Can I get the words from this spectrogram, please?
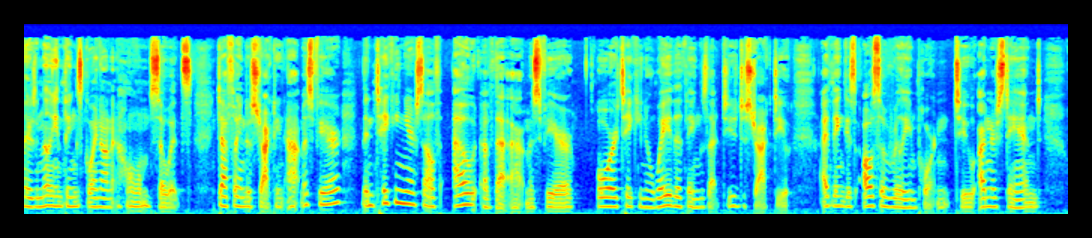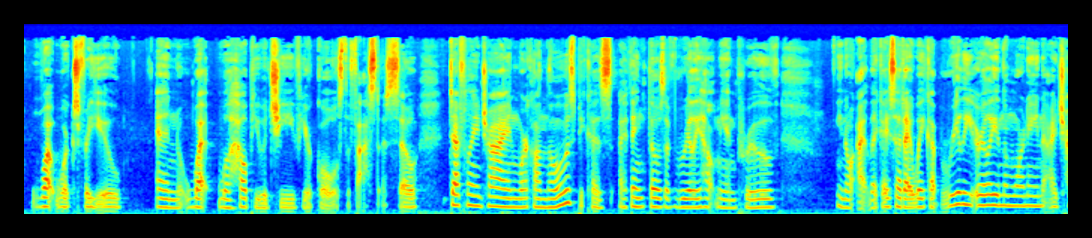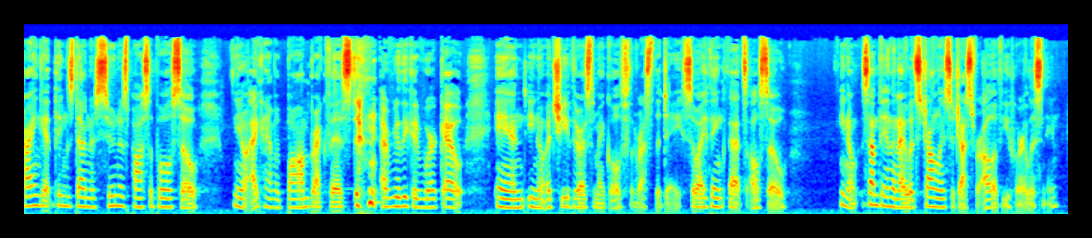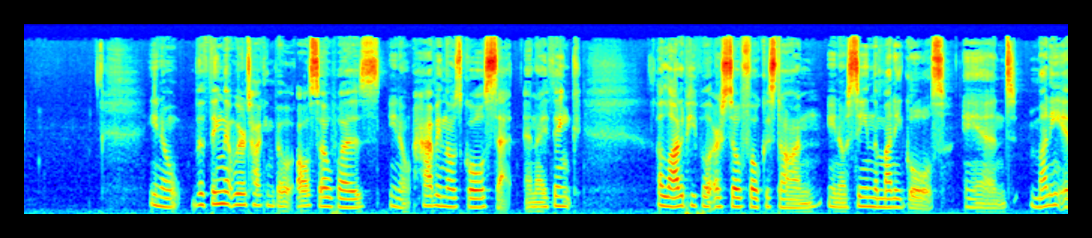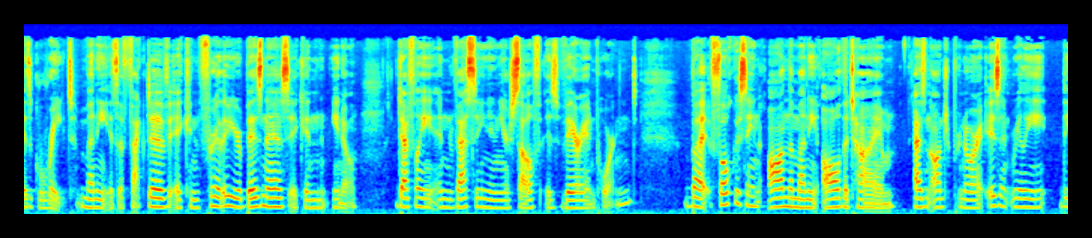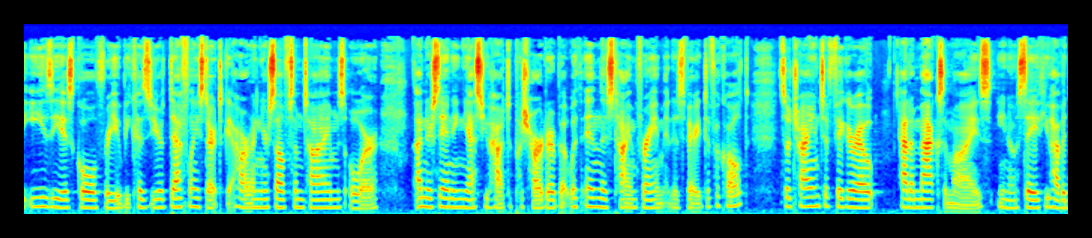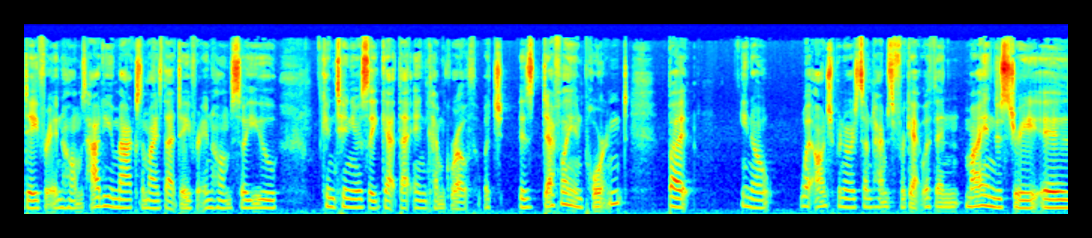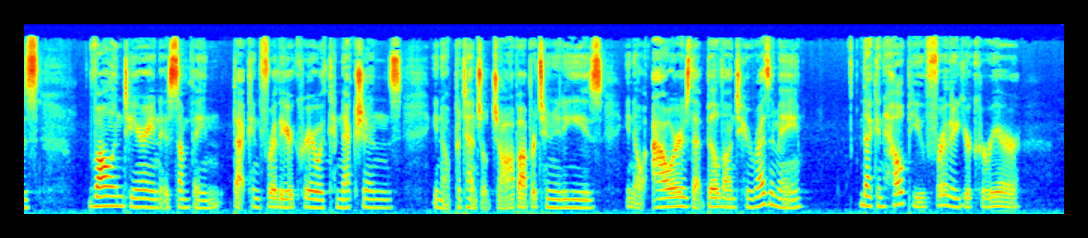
there's a million things going on at home, so it's definitely a distracting atmosphere, then taking yourself out of that atmosphere or taking away the things that do distract you, I think is also really important to understand what works for you and what will help you achieve your goals the fastest. So definitely try and work on those because I think those have really helped me improve. You know, I, like I said, I wake up really early in the morning. I try and get things done as soon as possible. So you know, I can have a bomb breakfast, a really good workout, and, you know, achieve the rest of my goals for the rest of the day. So I think that's also, you know, something that I would strongly suggest for all of you who are listening. You know, the thing that we were talking about also was, you know, having those goals set. And I think a lot of people are so focused on, you know, seeing the money goals. And money is great. Money is effective. It can further your business. It can, you know, definitely investing in yourself is very important. But focusing on the money all the time as an entrepreneur isn't really the easiest goal for you because you'll definitely start to get hard on yourself sometimes or understanding yes you have to push harder but within this time frame it is very difficult so trying to figure out how to maximize you know say if you have a day for in-homes how do you maximize that day for in-homes so you continuously get that income growth which is definitely important, but you know, what entrepreneurs sometimes forget within my industry is volunteering is something that can further your career with connections, you know, potential job opportunities, you know, hours that build onto your resume that can help you further your career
